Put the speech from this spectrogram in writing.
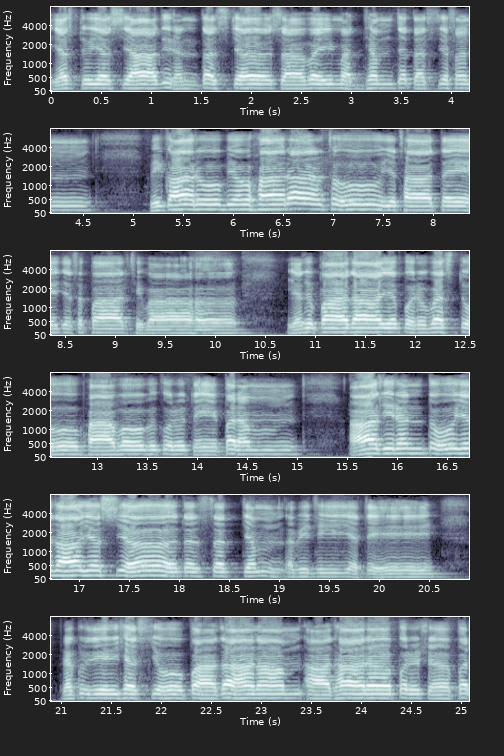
यस्तु यस्यादिरन्तश्च स वै मध्यं च तस्य सन्। विकारो व्यवहारार्थो यथा तेजस पार्थिवाः। यदुपादाय पूर्वस्तु भावो विकुरुते परम्। आदिरन्तो यदा यस्य तत्सत्यम् अभिधीयते। प्रकृतिर्ह्यस्योपादानाम् आधार पुरुष पर।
